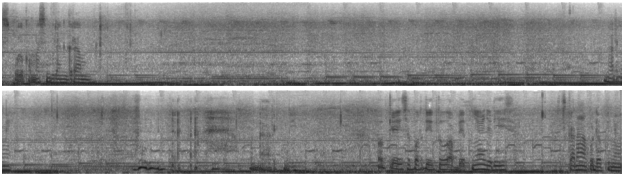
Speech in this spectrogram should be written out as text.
10,9 gram oke seperti itu update nya jadi sekarang aku udah punya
